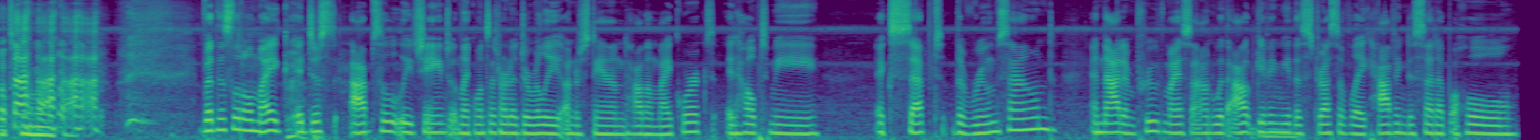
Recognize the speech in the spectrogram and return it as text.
What's going on? But this little mic, it just absolutely changed. And like once I started to really understand how the mic worked, it helped me accept the room sound. And that improved my sound without giving me mm. the stress of like having to set up a whole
